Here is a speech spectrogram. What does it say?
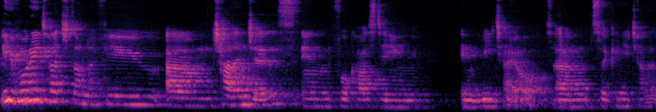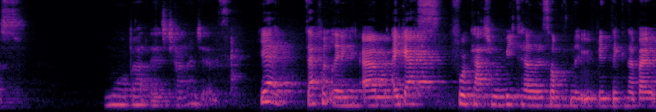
You've already touched on a few um, challenges in forecasting in retail. Um, so can you tell us more about those challenges? Yeah, definitely. Um, I guess forecasting in retail is something that we've been thinking about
